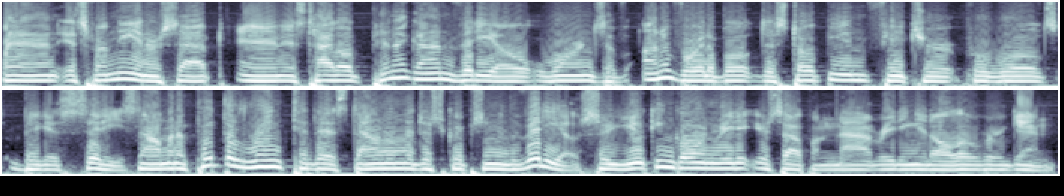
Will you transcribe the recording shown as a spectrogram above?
and it's from The Intercept, and it's titled Pentagon Video Warns of Unavoidable Dystopian Future for World's Biggest Cities. Now, I'm going to put the link to this down in the description of the video so you can go and read it yourself. I'm not reading it all over again.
